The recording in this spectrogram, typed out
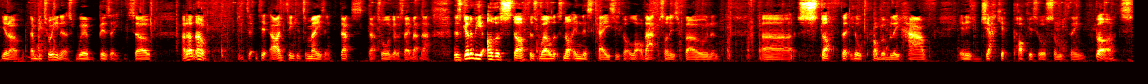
You know, and between us, we're busy. So I don't know. I think it's amazing. That's that's all I've got to say about that. There's going to be other stuff as well that's not in this case. He's got a lot of apps on his phone and uh, stuff that he'll probably have in his jacket pocket or something. But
